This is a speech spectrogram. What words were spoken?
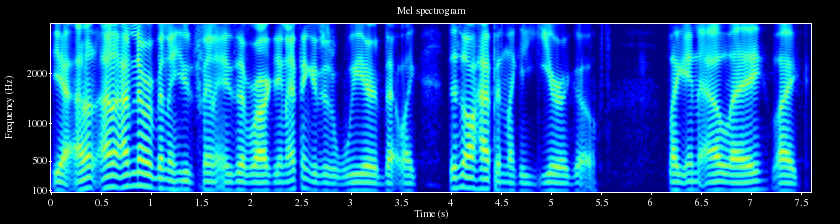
yeah, I don't, I don't. I've never been a huge fan of ASAP Rocky, and I think it's just weird that like this all happened like a year ago, like in L.A. Like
